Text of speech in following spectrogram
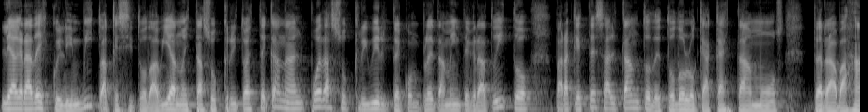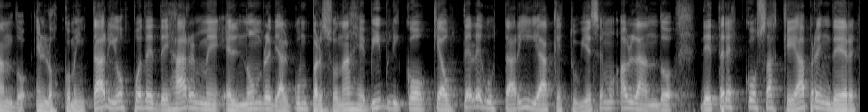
Le agradezco y le invito a que si todavía no está suscrito a este canal, puedas suscribirte completamente gratuito para que estés al tanto de todo lo que acá estamos trabajando. En los comentarios puedes dejarme el nombre de algún personaje bíblico que a usted le gustaría que estuviésemos hablando de tres cosas que aprender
